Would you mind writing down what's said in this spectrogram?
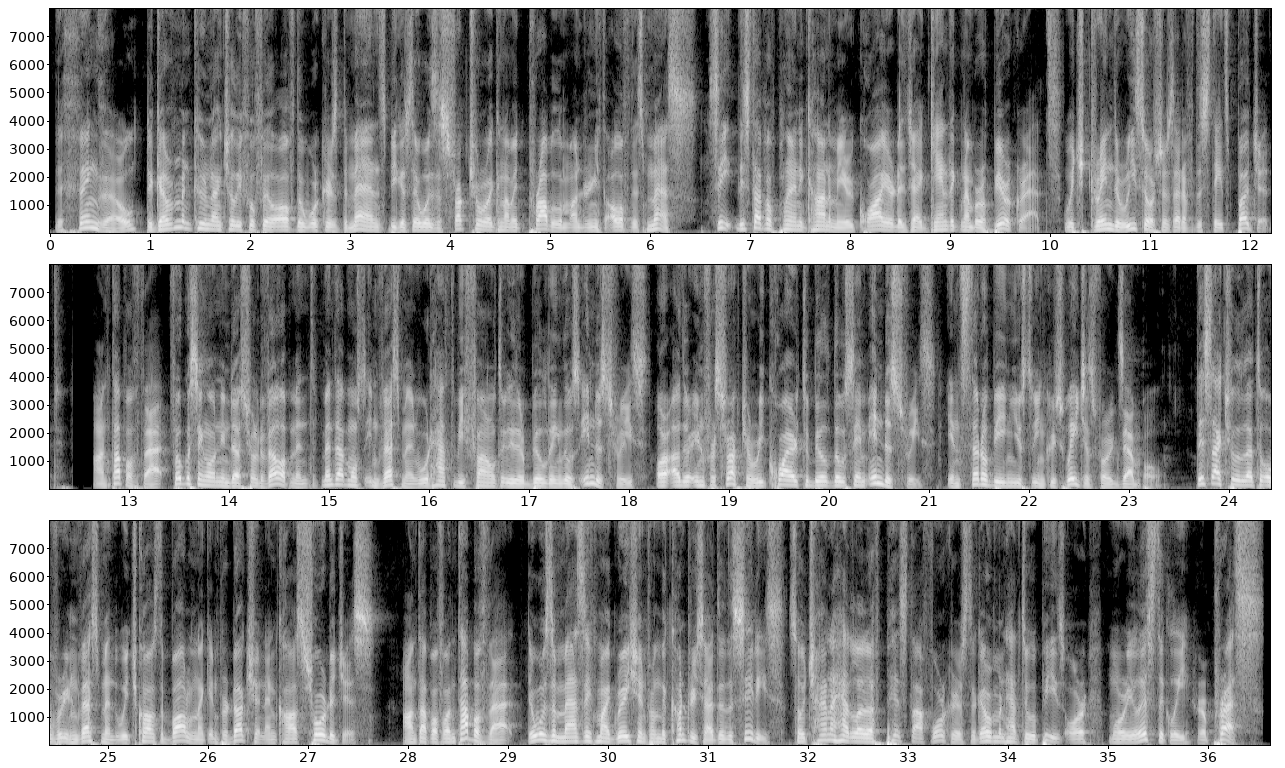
The thing though, the government couldn't actually fulfill all of the workers' demands because there was a structural economic problem underneath all of this mess. See, this type of planned economy required a gigantic number of bureaucrats, which drained the resources out of the state's budget. On top of that, focusing on industrial development meant that most investment would have to be funneled to either building those industries or other infrastructure required to build those same industries, instead of being used to increase wages, for example. This actually led to overinvestment which caused a bottleneck in production and caused shortages. On top of on top of that, there was a massive migration from the countryside to the cities, so China had a lot of pissed off workers the government had to appease or, more realistically, repress.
